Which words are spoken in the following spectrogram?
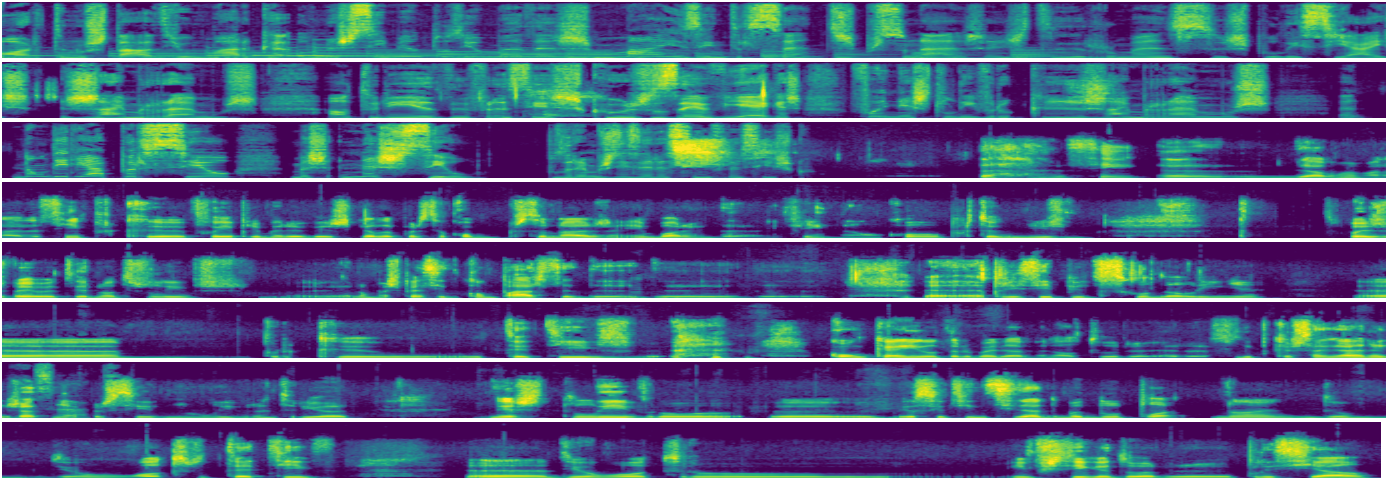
Morte no Estádio marca o nascimento de uma das mais interessantes personagens de romances policiais, Jaime Ramos, autoria de Francisco José Viegas. Foi neste livro que Jaime Ramos, eh, não diria apareceu, mas nasceu. Poderemos dizer assim, Francisco? Sim, eh, de alguma maneira sim, porque foi a primeira vez que ele apareceu como personagem, embora ainda, enfim, não com o protagonismo depois veio a ter noutros livros, era uma espécie de comparsa, de, de, de, eh, a princípio de segunda linha, porque o detetive com quem eu trabalhava na altura era Felipe Castanheira, que já tinha aparecido num livro anterior. Neste livro eh, eu senti necessidade de uma dupla, não é? De um, de um outro detetive, eh, de um outro investigador policial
